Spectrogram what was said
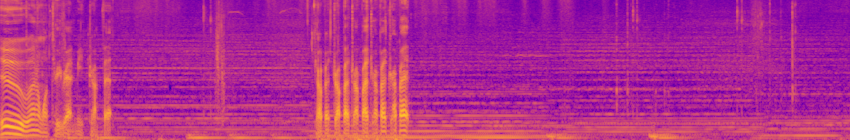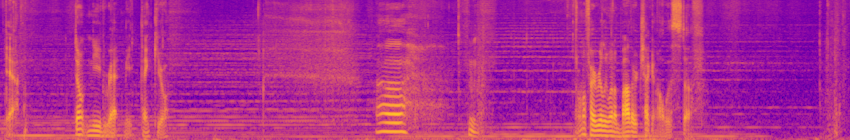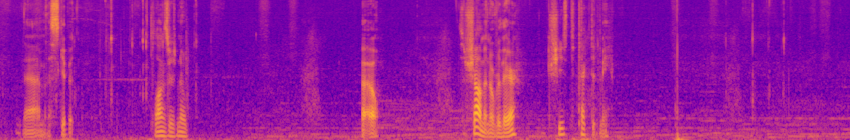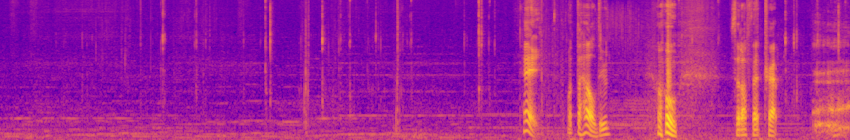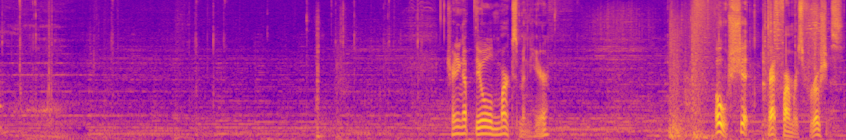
Ooh, I don't want three rat meat. Drop that. Drop it, drop it, drop it, drop it, drop it. Yeah. Don't need rat meat, thank you. Uh, hmm. I don't know if I really want to bother checking all this stuff. Nah, I'm gonna skip it. As long as there's no... Uh-oh. There's a shaman over there. She's detected me. Hey! What the hell, dude? Oh! Set off that trap. Training up the old marksman here. Oh shit! Rat farmer's ferocious.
